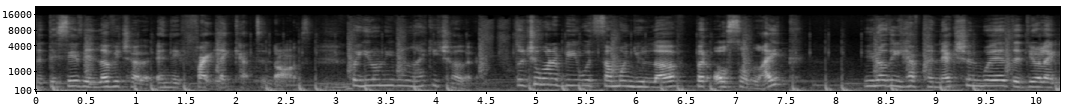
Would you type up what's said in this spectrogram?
that they say they love each other and they fight like cats and dogs, but you don't even like each other. Don't you want to be with someone you love but also like? You know that you have connection with. That you're like,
